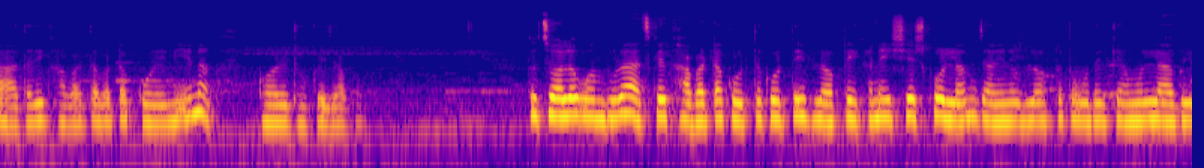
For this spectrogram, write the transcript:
তাড়াতাড়ি খাবার দাবারটা করে নিয়ে না ঘরে ঢুকে যাব। তো চলো বন্ধুরা, আজকের খাবারটা করতে করতেই ব্লগটা এখানেই শেষ করলাম। জানি না ব্লগটা তোমাদের কেমন লাগল।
